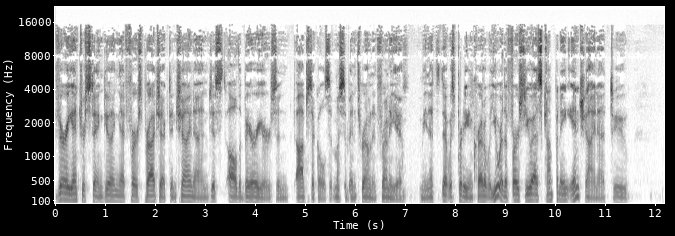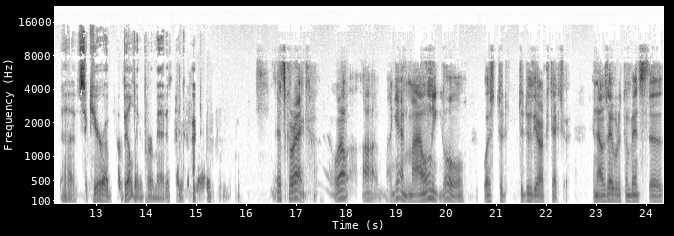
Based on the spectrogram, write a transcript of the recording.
very interesting doing that first project in China and just all the barriers and obstacles that must have been thrown in front of you. I mean, that's that was pretty incredible. You were the first U.S. company in China to uh, secure a, a, building permit. Is that correct? That's correct. Well, uh, again, my only goal was to to do the architecture, and I was able to convince the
